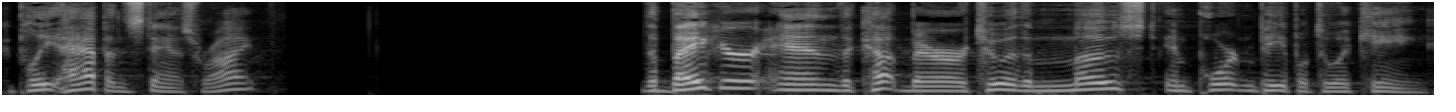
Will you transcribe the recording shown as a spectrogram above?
Complete happenstance, right? The baker and the cupbearer are two of the most important people to a king.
